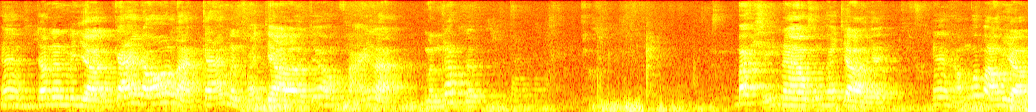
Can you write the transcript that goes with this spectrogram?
Ha. cho nên bây giờ cái đó là cái mình phải chờ chứ không phải là mình gấp được. Bác sĩ nào cũng phải chờ vậy. Không có bao giờ.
